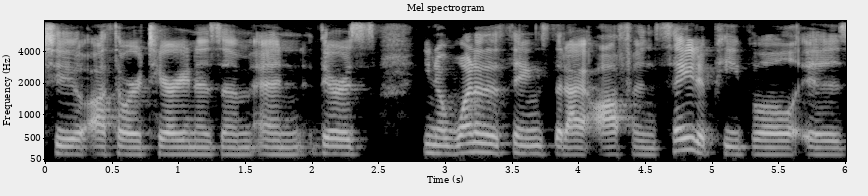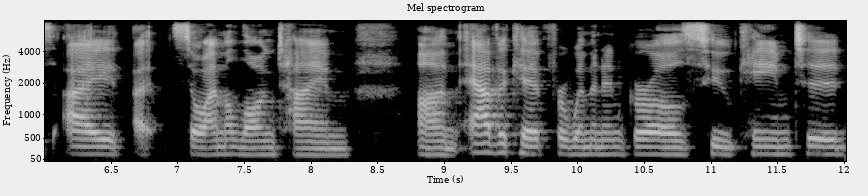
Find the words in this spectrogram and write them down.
to authoritarianism. And there's, you know, one of the things that I often say to people is I, so I'm a long time um, advocate for women and girls who came to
